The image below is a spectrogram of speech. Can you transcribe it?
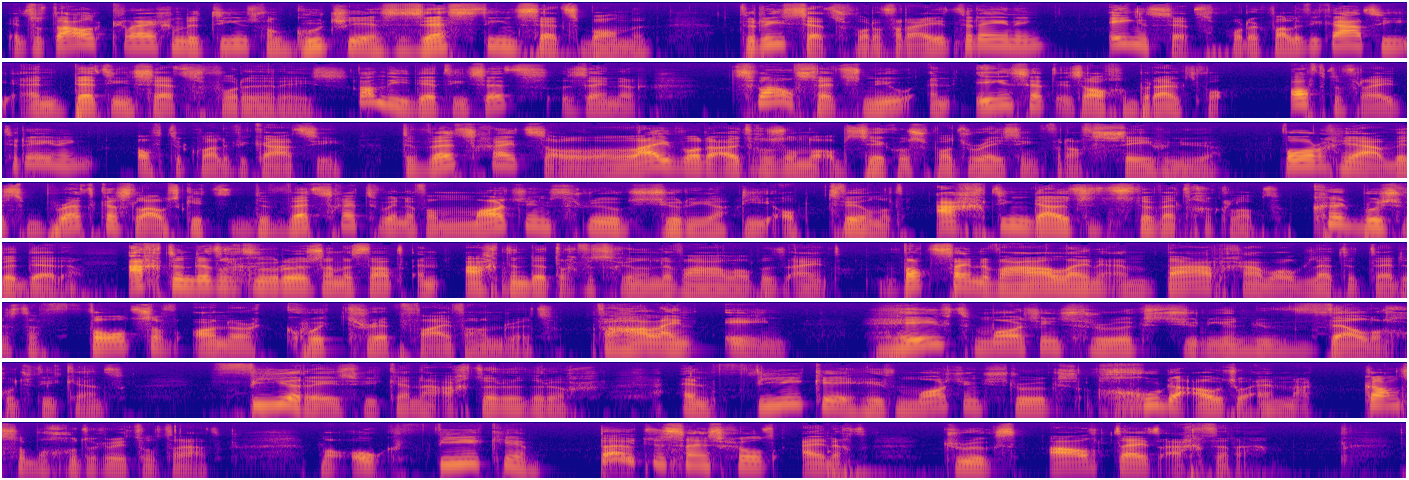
In totaal krijgen de teams van Gucci 16 sets banden. 3 sets voor de vrije training, 1 set voor de kwalificatie en 13 sets voor de race. Van die 13 sets zijn er 12 sets nieuw en 1 set is al gebruikt voor of de vrije training of de kwalificatie. De wedstrijd zal live worden uitgezonden op Zirco Sport Racing vanaf 7 uur. Vorig jaar wist Brad Keselowski de wedstrijd te winnen van Martin Truex Jr. die op 218.000ste werd geklopt. Kurt Busch werd derde. 38 coureurs aan de start en 38 verschillende verhalen op het eind. Wat zijn de verhaallijnen en waar gaan we op letten tijdens de Folds of Honor Quick Trip 500? Verhaallijn 1. Heeft Martin Truex Jr. nu wel een goed weekend? Vier raceweekenden achter de rug. En vier keer heeft Martin Truex goede auto en maakt kans op een goed resultaat. Maar ook vier keer buiten zijn schuld eindigt Truex altijd achteraan.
